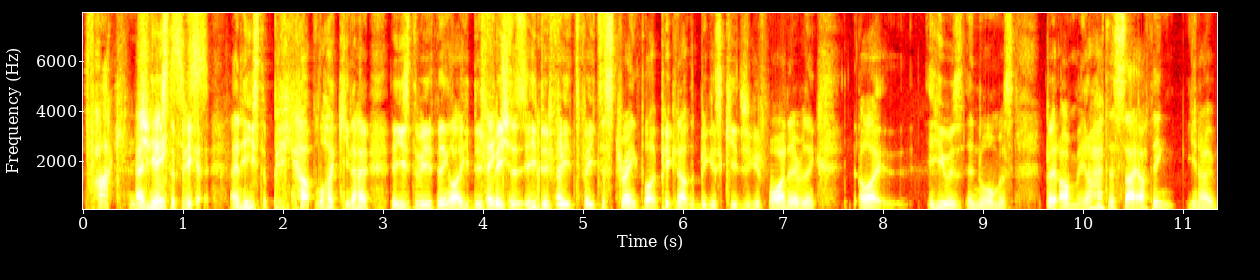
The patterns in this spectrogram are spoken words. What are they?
fucking and he used to pick and he used to pick up like you know he used to be a thing like he did feats of, he did feats, feats of strength like picking up the biggest kids you could find and everything, like he was enormous. But I mean, I have to say, I think you know.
